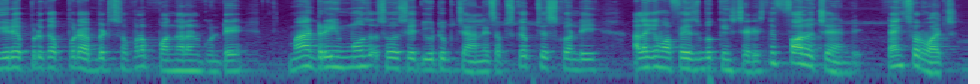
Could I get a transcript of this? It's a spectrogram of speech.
మీరు ఎప్పటికప్పుడు అప్డేట్స్ రూపంలో పొందాలనుకుంటే మా డ్రీమ్ మోస్ అసోసియేట్ యూట్యూబ్ ఛానల్ని సబ్స్క్రైబ్ చేసుకోండి. అలాగే మా ఫేస్బుక్ ఇన్స్టాగ్రామ్స్ని ఫాలో చేయండి. Thanks for watching.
